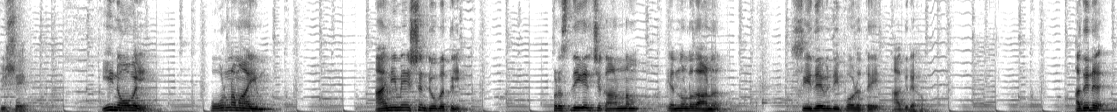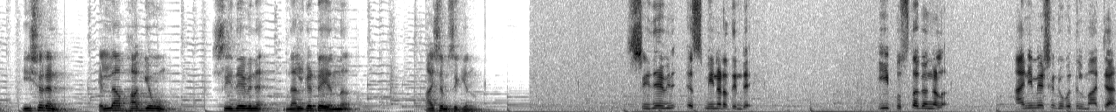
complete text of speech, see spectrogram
വിഷയം. ഈ നോവൽ പൂർണമായും ആനിമേഷൻ രൂപത്തിൽ പ്രസിദ്ധീകരിച്ച് കാണണം എന്നുള്ളതാണ് ശ്രീദേവിന്റെ ഇപ്പോഴത്തെ ആഗ്രഹം. അതിന് ഈശ്വരൻ എല്ലാ ഭാഗ്യവും ശ്രീദേവിന് നൽകട്ടെ എന്ന് ആശംസിക്കുന്നു. ശ്രീദേവി എസ് മീനടത്തിന്റെ ഈ പുസ്തകങ്ങൾ ആനിമേഷൻ രൂപത്തിൽ മാറ്റാൻ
